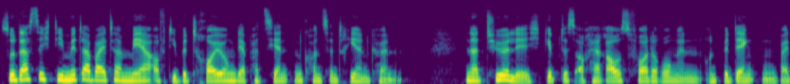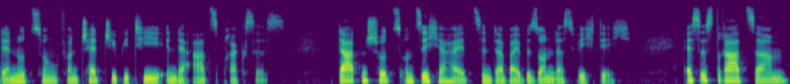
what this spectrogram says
sodass sich die Mitarbeiter mehr auf die Betreuung der Patienten konzentrieren können. Natürlich gibt es auch Herausforderungen und Bedenken bei der Nutzung von ChatGPT in der Arztpraxis. Datenschutz und Sicherheit sind dabei besonders wichtig. Es ist ratsam,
